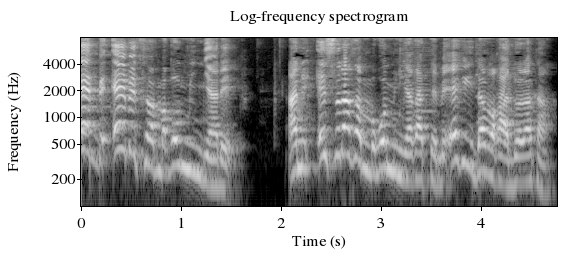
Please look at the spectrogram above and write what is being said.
e bɛ e bɛ fɛ ka mago min ɲa dɛ ani e sera ka mago min ɲa ka tɛmɛ e k'i da maga a dɔ la kan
